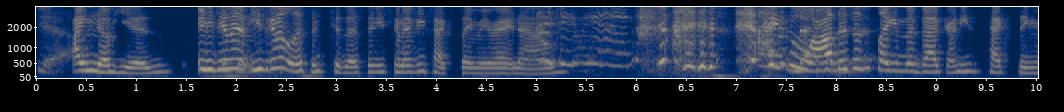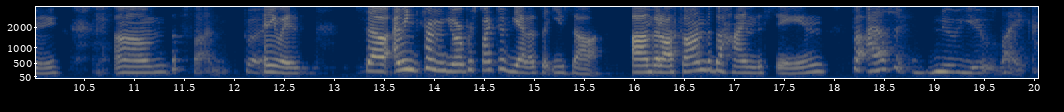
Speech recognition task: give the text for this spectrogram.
Yeah. I know he is, and he's gonna he's gonna listen to this, and he's gonna be texting me right now. Hi, Damien. like while this is playing in the background, he's texting me. Um That's fun. But anyways, so I mean from your perspective, yeah, that's what you saw. Um, but also on the behind the scenes. but I also knew you like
